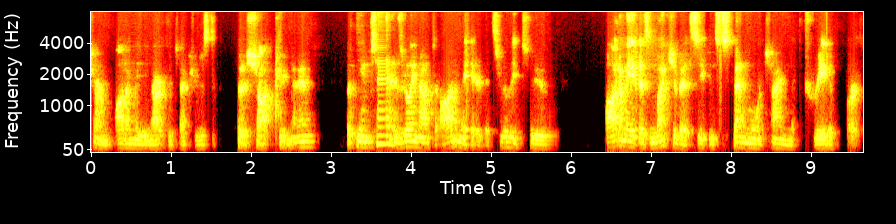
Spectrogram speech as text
term automating architecture just to put a shock treatment in. But the intent is really not to automate it. It's really to automate as much of it so you can spend more time in the creative part.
